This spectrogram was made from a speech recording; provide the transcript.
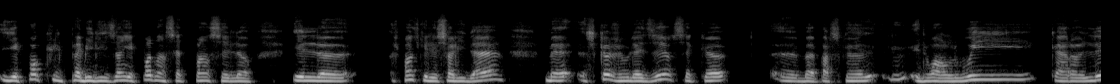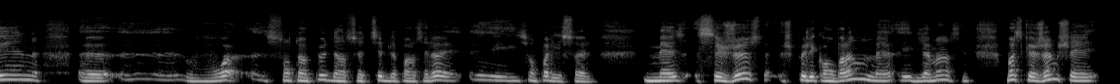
il n'est pas culpabilisant, il n'est pas dans cette pensée-là. Il, euh, je pense qu'il est solidaire, mais ce que je voulais dire, c'est que euh, ben, parce que Édouard Louis, Caroline sont un peu dans ce type de pensée-là et, ils ne sont pas les seuls. Mais c'est juste, je peux les comprendre, mais évidemment, moi, ce que j'aime chez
